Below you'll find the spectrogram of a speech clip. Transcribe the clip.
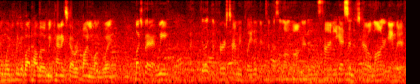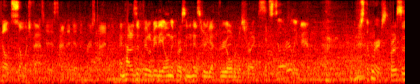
And what did you think about how the mechanics got refined along the way? Much better. We, I feel like the first time we played it, it took us a lot longer than this time. You guys said it was kind of a longer game, but it felt so much faster this time than it did the first time. And how does it feel to be the only person in history to get three orbital strikes? It's still early, man. I'm just the first. First,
